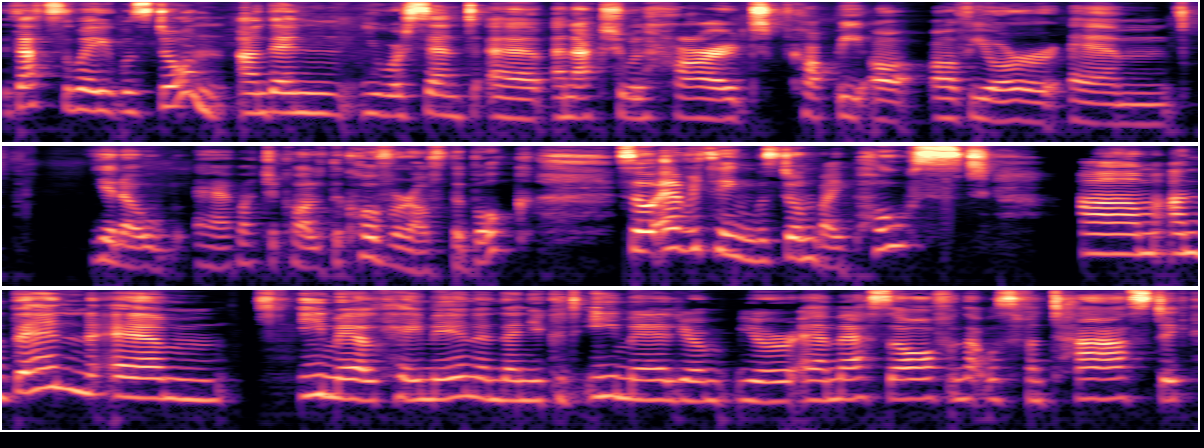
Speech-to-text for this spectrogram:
that's the way it was done. And then you were sent uh, an actual hard copy of, of your um, you know, uh, what you call it, the cover of the book. So everything was done by post. Um, and then um, email came in, and then you could email your, your MS off, and that was fantastic.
